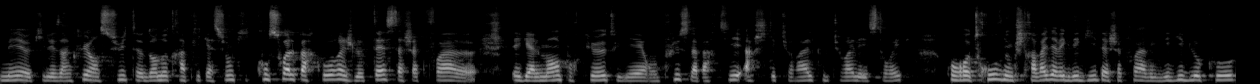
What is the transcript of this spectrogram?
mais qui les inclut ensuite dans notre application, qui conçoit le parcours et je le teste à chaque fois également pour que tu y aies en plus la partie architecturale, culturelle et historique qu'on retrouve. Donc, je travaille avec des guides à chaque fois, avec des guides locaux,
